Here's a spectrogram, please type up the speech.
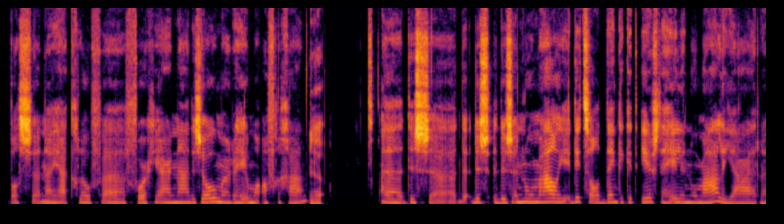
pas, eh, nou ja, ik geloof eh, vorig jaar na de zomer helemaal afgegaan. Ja. Eh, dus, eh, dus, dus een normaal, dit zal denk ik het eerste hele normale jaar eh,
